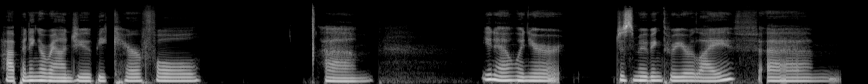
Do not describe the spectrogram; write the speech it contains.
happening around you. Be careful. Um, you know, when you're just moving through your life, um,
